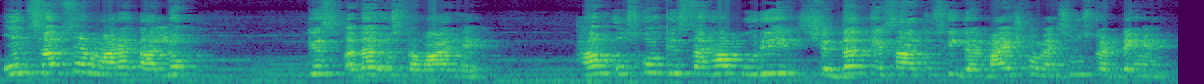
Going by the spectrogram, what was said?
उन सबसे हमारा ताल्लुक किस कदर उस्तवार है? हम उसको किस तरह पूरी शिद्दत के साथ उसकी गरमाइश को महसूस करते हैं?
